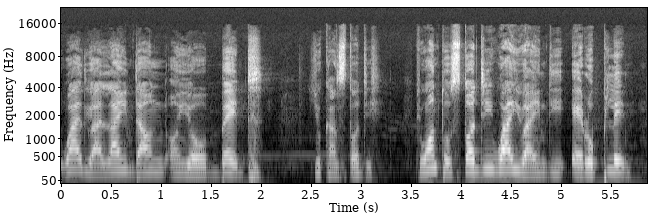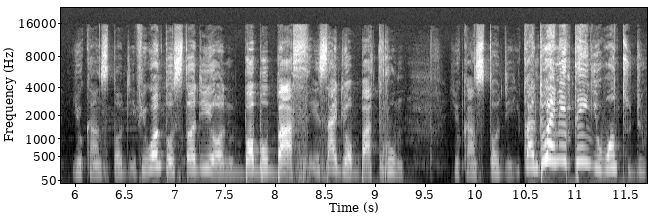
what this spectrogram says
while you are lying down on your bed, you can study. If you want to study while you are in the aeroplane, you can study. If you want to study on bubble bath inside your bathroom, you can study. You can do anything you want to do.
